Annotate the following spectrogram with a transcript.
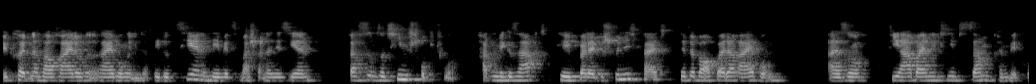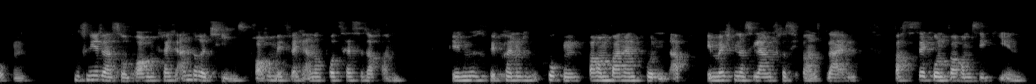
Wir könnten aber auch Reibungen reduzieren, indem wir zum Beispiel analysieren, was ist unsere Teamstruktur. Hatten wir gesagt, hilft bei der Geschwindigkeit, hilft aber auch bei der Reibung. Also wie arbeiten die Teams zusammen, können wir gucken. Funktioniert das so? Brauchen wir vielleicht andere Teams? Brauchen wir vielleicht andere Prozesse davon? Wir, wir können gucken, warum wandern Kunden ab? Wir möchten, dass sie langfristig bei uns bleiben. Was ist der Grund, warum sie gehen?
